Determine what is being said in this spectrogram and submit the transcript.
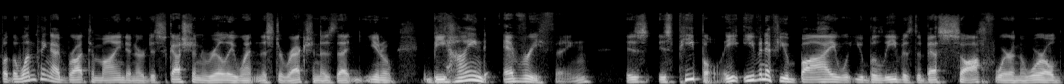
But the one thing I brought to mind in our discussion really went in this direction is that you know behind everything is is people. E- even if you buy what you believe is the best software in the world,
